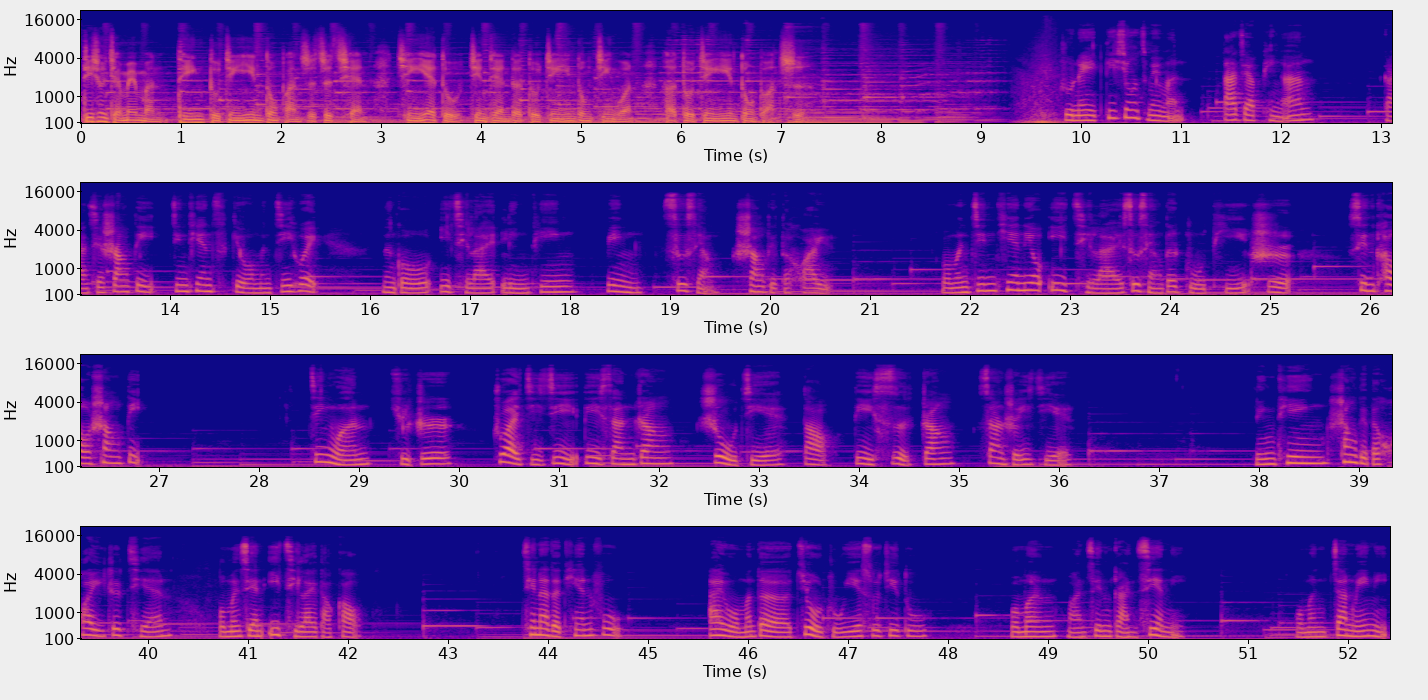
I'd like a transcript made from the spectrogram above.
弟兄姐妹们，听读经运动反思之前，请阅读今天的读经运动经文和读经运动短诗。主内弟兄姊妹们，大家平安！感谢上帝今天赐给我们机会，能够一起来聆听并思想上帝的话语。我们今天要一起来思想的主题是信靠上帝。经文取之《出埃及记》第三章十五节到第四章三十一节。聆听上帝的话语之前，我们先一起来祷告。亲爱的天父，爱我们的救主耶稣基督，我们满心感谢你，我们赞美你，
